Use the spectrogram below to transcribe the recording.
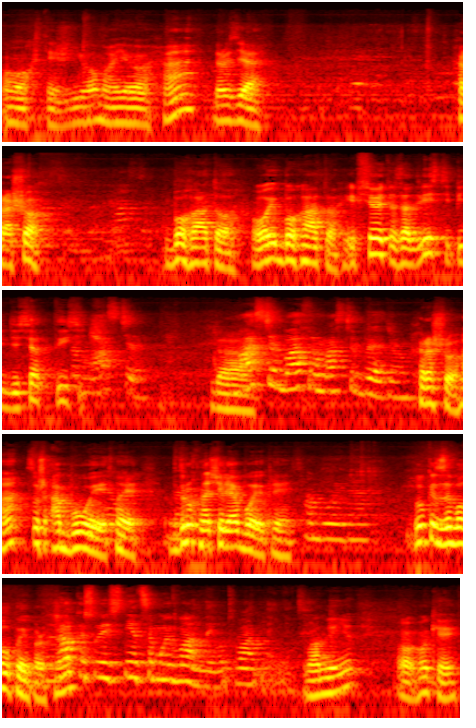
Ох ты ж, ё-моё, а, друзья? Хорошо. Богато, ой, богато. И все это за 250 тысяч. Мастер. Да. Мастер bathroom, мастер bedroom. Хорошо, а? Слушай, обои, смотри. Вдруг начали обои клеить. Обои, да. Look at the wallpaper. а? Жалко, что здесь нет самой ванной. Вот ванной нет. Ванны нет? О, окей.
